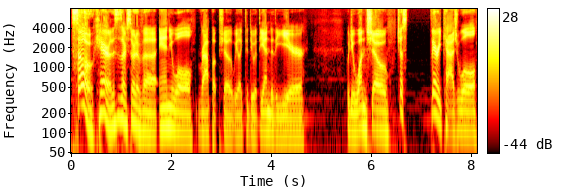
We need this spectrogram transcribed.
So, Carrie, this is our sort of uh, annual wrap up show that we like to do at the end of the year. We do one show, just very casual,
